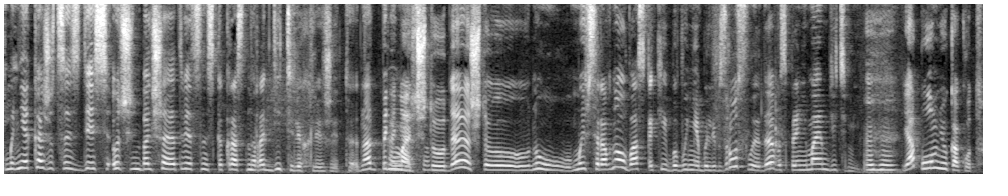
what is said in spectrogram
Мне кажется, здесь очень большая ответственность как раз на родителях лежит. Надо понимать, Конечно. что, да, что ну, мы все равно вас, какие бы вы ни были взрослые, да, воспринимаем детьми. Я помню, как вот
